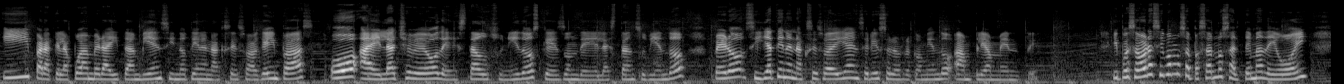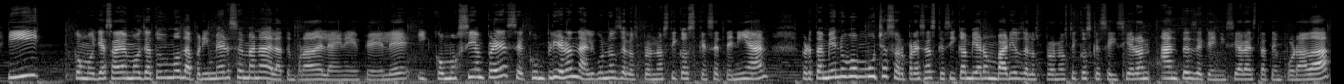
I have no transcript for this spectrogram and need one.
y para que la puedan ver ahí también si no tienen acceso a Game Pass o a el HBO de Estados Unidos, que es donde la están subiendo, pero si ya tienen acceso a ella, en serio se los recomiendo ampliamente. Y pues ahora sí vamos a pasarnos al tema de hoy y como ya sabemos, ya tuvimos la primera semana de la temporada de la NFL y como siempre se cumplieron algunos de los pronósticos que se tenían, pero también hubo muchas sorpresas que sí cambiaron varios de los pronósticos que se hicieron antes de que iniciara esta temporada.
